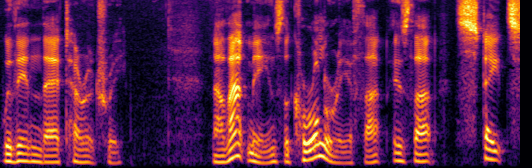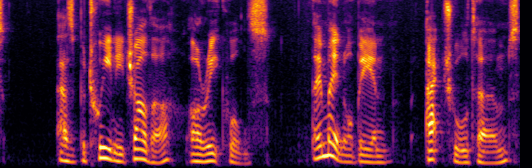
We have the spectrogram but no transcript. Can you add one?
within their territory. Now, that means the corollary of that is that states, as between each other, are equals. They may not be in actual terms,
